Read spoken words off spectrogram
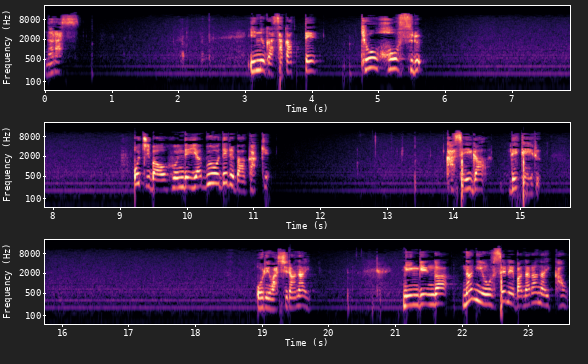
鳴らす。犬が盛って享保する。落ち葉を踏んで藪を出れば崖。火星が出ている。俺は知らない。人間が何をせねばならないかを。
